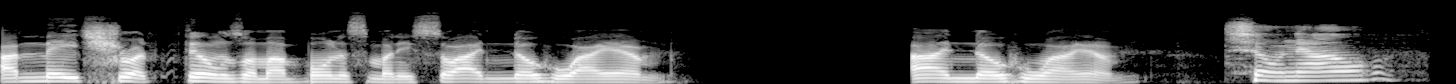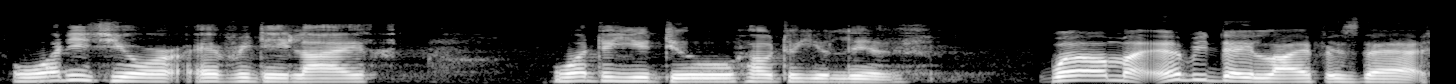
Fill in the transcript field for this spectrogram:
I made short films on my bonus money, so I know who I am. I know who I am. So now, what is your everyday life? What do you do? How do you live? Well, my everyday life is that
